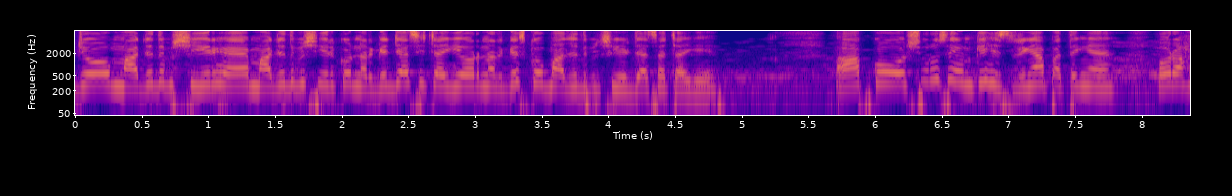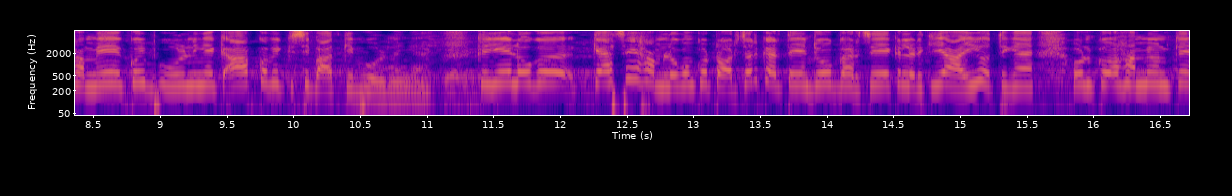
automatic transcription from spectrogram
जो माजिद बशीर है माजिद बशीर को नरगिस जैसी चाहिए और नरगिस को माजिद बशीर जैसा चाहिए। आपको शुरू से उनकी हिस्ट्रियाँ पता ही और हमें कोई भूल नहीं है कि आपको भी किसी बात की भूल नहीं है कि ये लोग कैसे हम लोगों को टॉर्चर करते हैं, जो घर से एक लड़कियाँ आई होती हैं, उनको हमें उनके,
